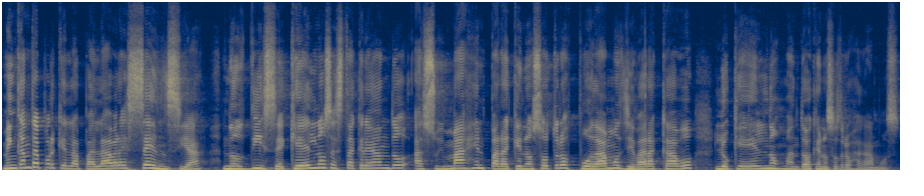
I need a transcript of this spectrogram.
Me encanta porque la palabra esencia nos dice que Él nos está creando a su imagen para que nosotros podamos llevar a cabo lo que Él nos mandó a que nosotros hagamos.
